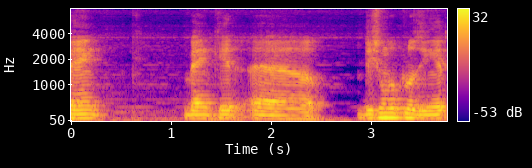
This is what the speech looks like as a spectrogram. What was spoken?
ব্যাংক, ব্যাংকের ডিসেম্বর ক্লোজিংয়ের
